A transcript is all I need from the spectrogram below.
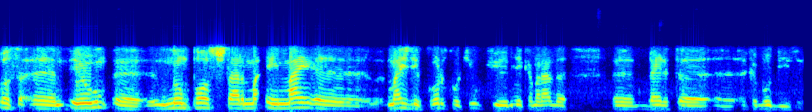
Ouça, eh, eu eh, não posso estar em mais, eh, mais de acordo com aquilo que a minha camarada Berta acabou de dizer.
